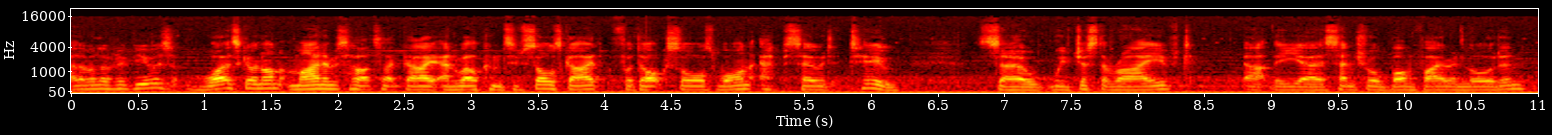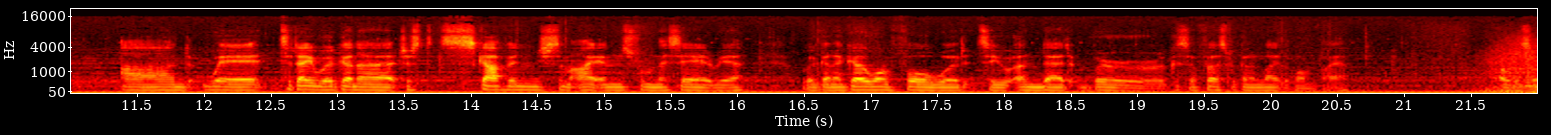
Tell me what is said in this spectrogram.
Hello, my lovely viewers. What is going on? My name is Heartattack Guy, and welcome to Souls Guide for Dark Souls 1, Episode 2. So, we've just arrived at the uh, central bonfire in Lordran, and we're today we're gonna just scavenge some items from this area. We're gonna go on forward to Undead Burg. So first, we're gonna light the bonfire. Oh, that's all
